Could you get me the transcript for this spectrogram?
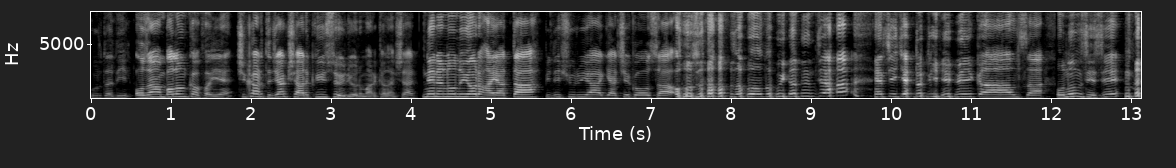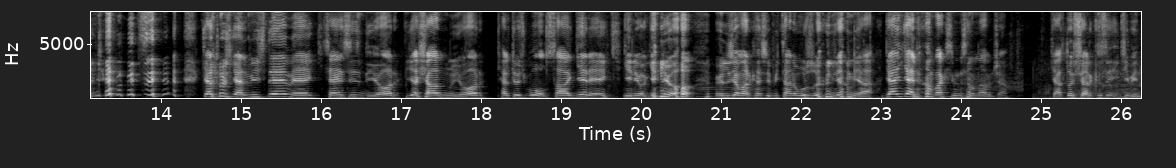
Burada değil. O zaman balon kafayı çıkartacak şarkıyı söylüyorum arkadaşlar. Nenen oluyor hayatta. Bir de şu rüya gerçek olsa. Olsa zamanı uyanınca. Her şey kendi gibi kalsa. Onun sesi kendisi. Keltoş gelmiş demek. Sensiz diyor. Yaşanmıyor. Keltoş bu olsa gerek. Geliyor geliyor. Öleceğim arkadaşlar. Bir tane vursa öleceğim ya. Gel gel. Bak şimdi sana ne yapacağım. Keltoş şarkısı 2000.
